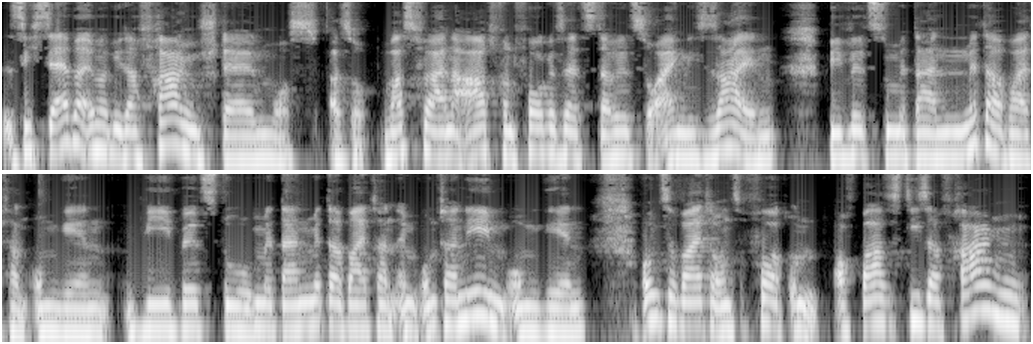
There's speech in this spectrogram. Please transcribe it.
sich selber immer wieder Fragen stellen muss. Also was für eine Art von Vorgesetzter willst du eigentlich sein? Wie willst du mit deinen Mitarbeitern umgehen? Wie willst du mit deinen Mitarbeitern im Unternehmen umgehen? Und so weiter und so fort. Und auf Basis dieser Fragen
